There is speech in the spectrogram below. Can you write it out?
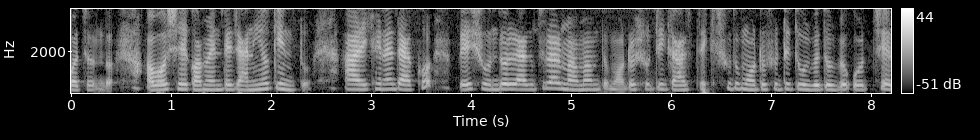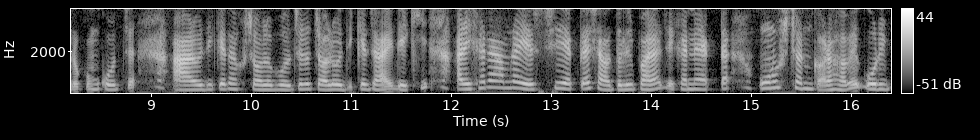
পছন্দ? অবশ্যই কমেন্টে জানিও কিন্তু। আর এখানে দেখো বেশ সুন্দর লাগছিল। আর মামাম তো মটরশুঁটি গাছ থেকে শুধু মটরশুঁটি তুলবে তুলবে করছে, এরকম করছে। আর ওইদিকে দেখো চলো বলছিলো, চলো ওইদিকে যাই দেখি। আর এখানে আমরা এসছি একটা সাঁওতালি পাড়া, যেখানে একটা অনুষ্ঠান করা হবে গরিব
